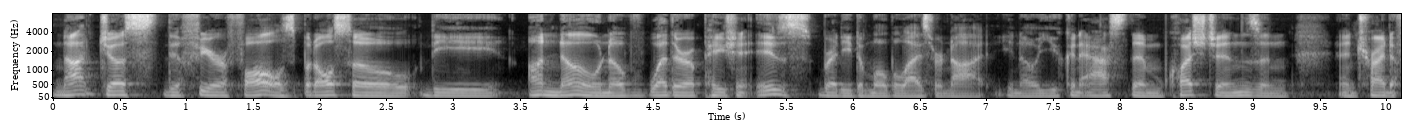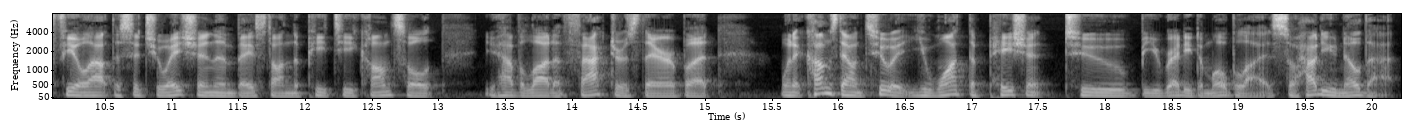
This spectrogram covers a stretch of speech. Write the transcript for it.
not just the fear of falls, but also the unknown of whether a patient is ready to mobilize or not. You know, you can ask them questions and, and try to feel out the situation. And based on the PT consult, you have a lot of factors there. But when it comes down to it, you want the patient to be ready to mobilize. So, how do you know that?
